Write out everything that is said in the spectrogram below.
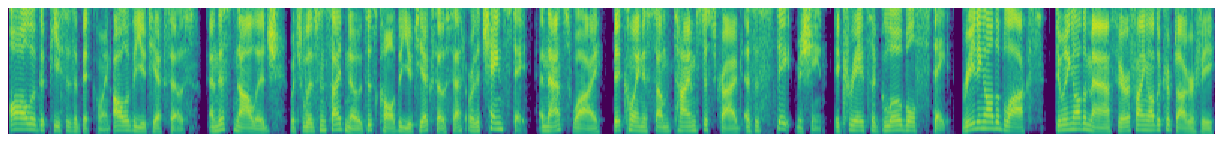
all of the pieces of Bitcoin, all of the UTXOs. And this knowledge, which lives inside nodes, is called the UTXO set or the chain state. And that's why Bitcoin is sometimes described as a state machine. It creates a global state. Reading all the blocks, doing all the math, verifying all the cryptography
